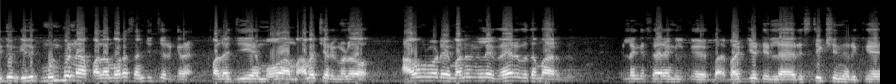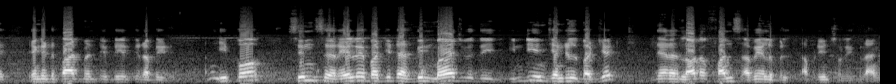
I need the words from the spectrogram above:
இது இதுக்கு முன்பு நான் பல முறை சந்திச்சிருக்கிறேன். பல ஜிஎம்ஓ அமைச்சர்களோ அவங்களுடைய மனநிலை வேறு விதமா இருந்தது. இல்லைங்க சார் எங்களுக்கு பட்ஜெட் இல்லை ரிஸ்ட்ரிக்ஷன் இருக்கு எங்க டிபார்ட்மெண்ட் இப்படி இருக்கு. அப்படின்னு ஆனால் இப்போ since railway budget has been merge with Indian general budget there are lot of funds available அப்படின்னு சொல்லியிருக்கிறாங்க.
